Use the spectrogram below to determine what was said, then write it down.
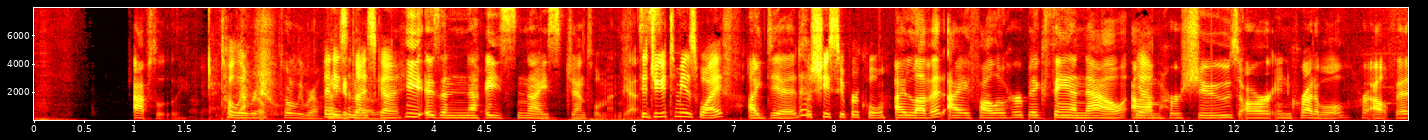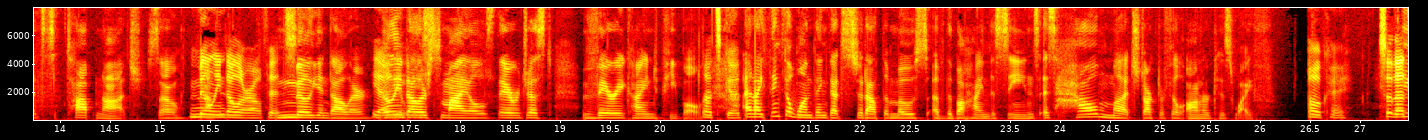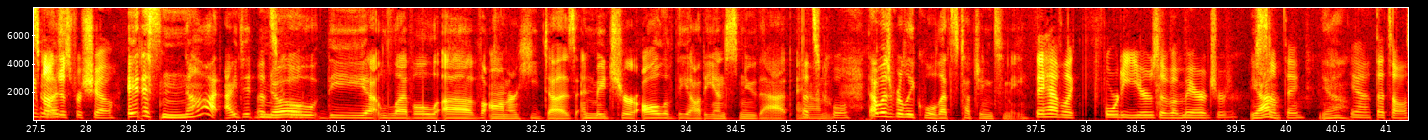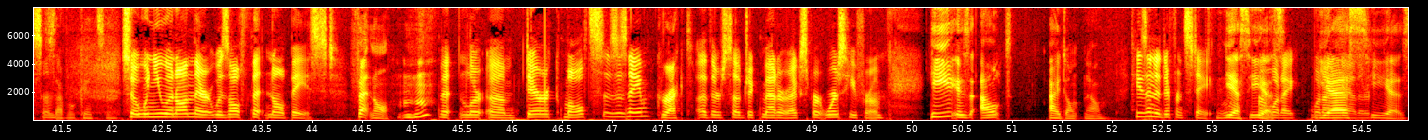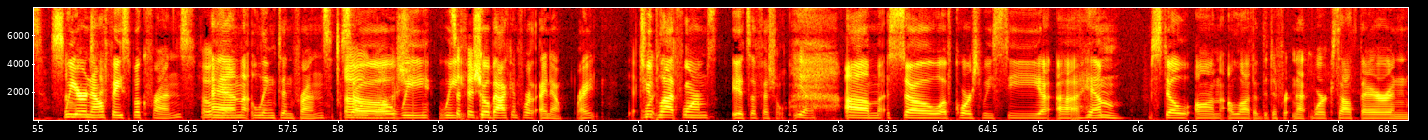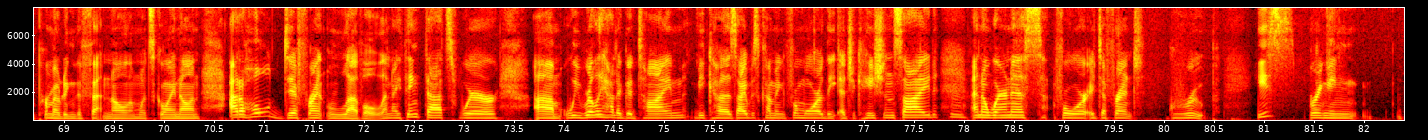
Absolutely. Totally real. Totally real. And he's get a that nice out of guy. he is a nice, nice gentleman. Yes. Did you get to meet his wife? I did. Was she super cool? I love it. I follow her. Big fan now. Yeah. Um, her shoes are incredible. Her outfits, top notch. So Million dollar outfits. million dollar, Yeah, million it dollar was- smiles. They were just very kind people. That's good. And I think the one thing that stood out the most of the behind the scenes is how much Dr. Phil honored his wife. Okay. So that's He not was- just for show. It is not. I didn't That's know cool. the uh, level of honor he does and made sure all of the audience knew that. That's cool. That was really cool. That's touching to me. They have like 40 years of a marriage or Yeah. something. Yeah. Yeah, that's awesome. Several kids. So when you went on there, it was all fentanyl based. Fentanyl. hmm Fentanyl- Um, Derek Maltz is his name. Correct. Other subject matter expert. Where's he from? He is out. I don't know. He's in a different state. Yes, he From is. what I- what yes, he is. So we are now Facebook friends Okay. and LinkedIn friends. So Oh, we we go back and forth. I know, right? Two What- platforms. It's official. Yeah. Um. So of course we see uh, him still on a lot of the different networks out there and promoting the fentanyl and what's going on at a whole different level. And I think that's where um, we really had a good time because I was coming from more of the education side and awareness for a different group. He's bringing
